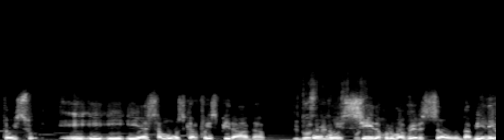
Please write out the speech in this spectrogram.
Então isso... E, e, e essa música foi inspirada de 12 ou conhecida por uma versão da Billie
